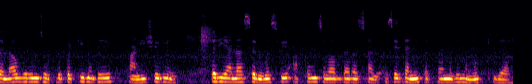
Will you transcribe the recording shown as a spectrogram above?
तलाव भरून झोपडपट्टीमध्ये पाणी शिरले तर याला सर्वस्वी आपण जबाबदार असाल असे त्यांनी पत्रामध्ये नमूद केले आहे.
